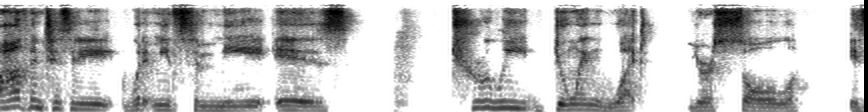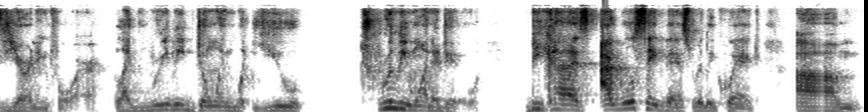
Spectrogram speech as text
Authenticity, what it means to me is truly doing what your soul is yearning for, like really doing what you truly want to do. Because I will say this really quick. Um,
